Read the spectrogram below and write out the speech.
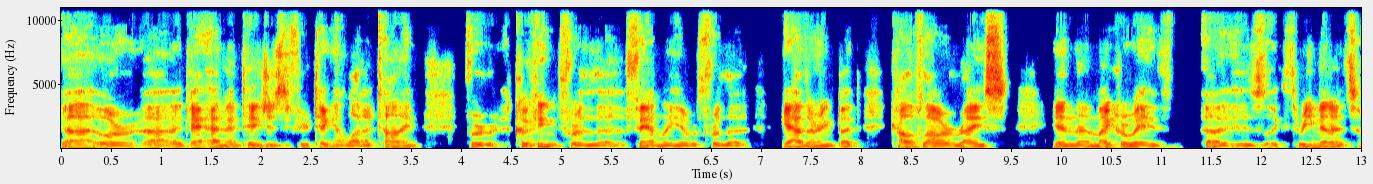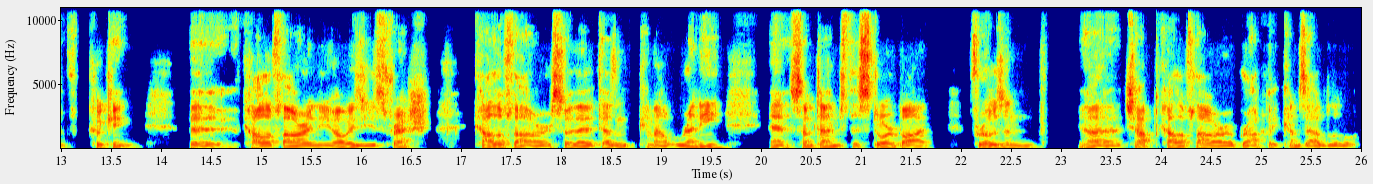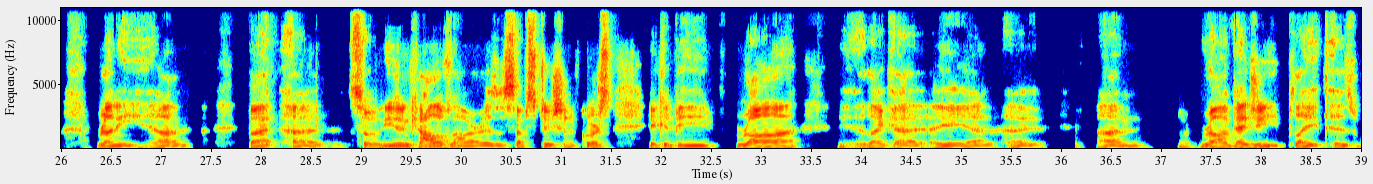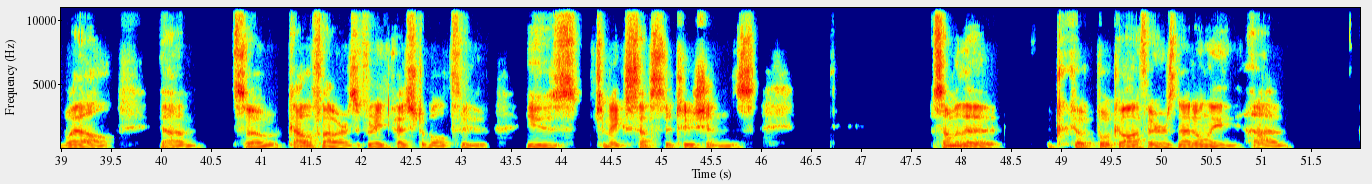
uh, or uh, advantageous if you're taking a lot of time for cooking for the family or for the gathering. But cauliflower rice in the microwave uh, is like three minutes of cooking the cauliflower, and you always use fresh cauliflower so that it doesn't come out runny. And sometimes the store bought frozen uh, chopped cauliflower or broccoli comes out a little runny. Um, but uh, so using cauliflower as a substitution, of course, it could be raw, like a, a, a um, raw veggie plate as well. Um, so cauliflower is a great vegetable to use to make substitutions. Some of the cookbook authors, not only uh,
